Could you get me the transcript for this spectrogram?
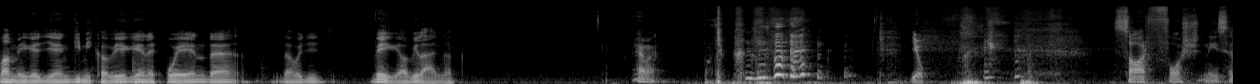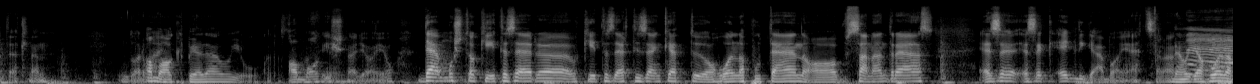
Van még egy ilyen gimik a végén, egy poén, de, de hogy így vége a világnak. Remek. Jó. Szarfos, nézhetetlen. A Udorvány. mag például jó A mag film. is nagyon jó. De most a 2000, ö, 2012, a holnap után, a San Andreas, ezek, ezek egy ligában játszanak. De hogy a holnap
